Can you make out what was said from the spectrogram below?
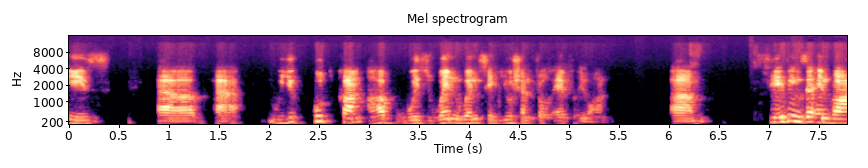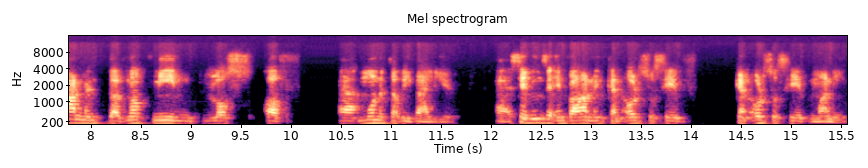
is you could come up with win-win solution for everyone. Um, saving the environment does not mean loss of monetary value. Uh, saving the environment can also save can also save money.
